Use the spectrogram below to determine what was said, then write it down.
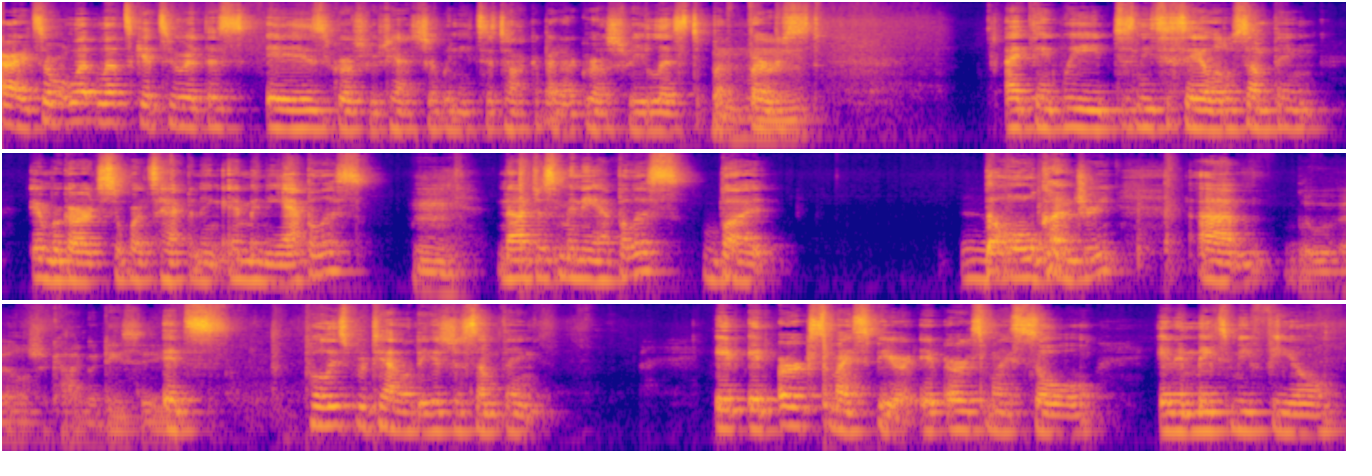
all right, so let, let's get to it. This is grocery chat, so we need to talk about our grocery list. But first, I think we just need to say a little something in regards to what's happening in Minneapolis. Not just Minneapolis, but the whole country. Um, Louisville, Chicago, DC. it's police brutality is just something. It it irks my spirit. It irks my soul, and it makes me feel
